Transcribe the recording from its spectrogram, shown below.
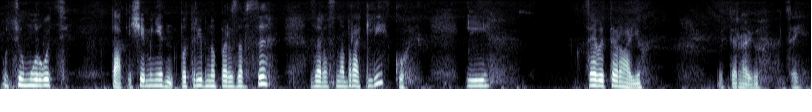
у цьому році. Так, і ще мені потрібно, перш за все, зараз набрати лійку і це витираю. Витираю цей.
